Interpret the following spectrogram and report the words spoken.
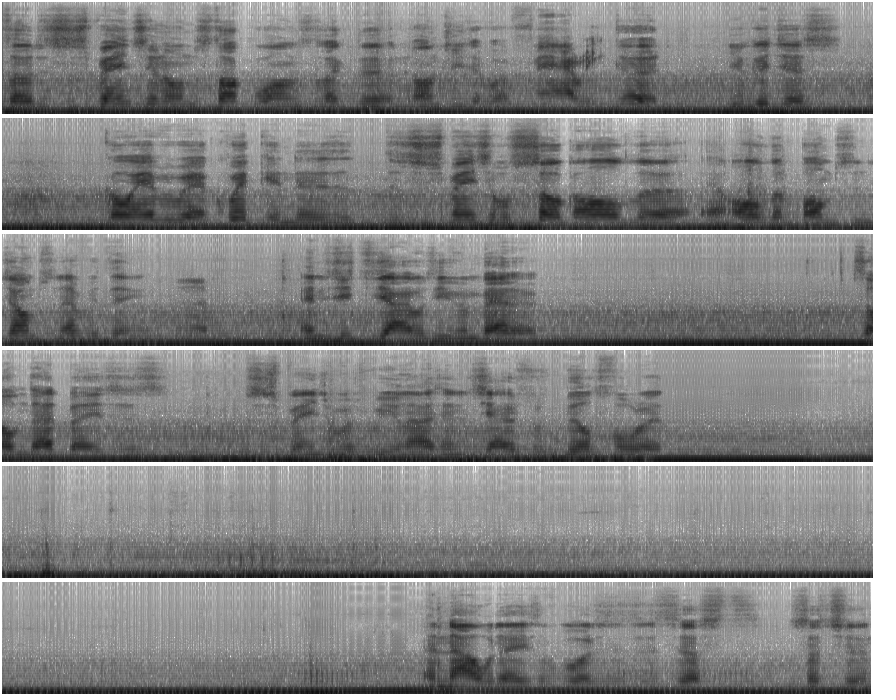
So the suspension on the stock ones, like the non-GTI, were very good. You could just go everywhere quick, and the, the suspension will soak all the all the bumps and jumps and everything. Yeah. And the GTI was even better. So on that basis, the suspension was really nice, and the chassis was built for it. And nowadays, of course, it's- just such a, I'm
